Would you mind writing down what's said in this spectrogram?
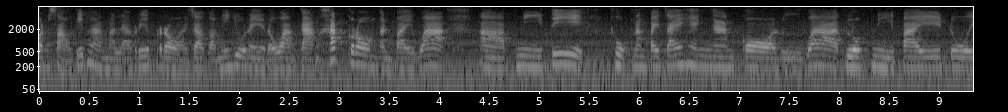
วันเสาร์ที่ผ่านมาแล้วเรียบร้อยจ้าตอนนี้อยู่ในระหว่างการคัดกรองกันไปว่ามีที่ถูกนำไปใช้แรงงานก่อหรือว่าหลบหนีไปโดย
